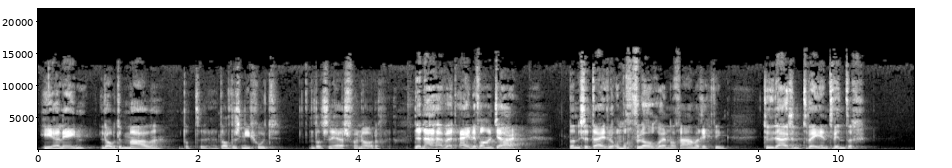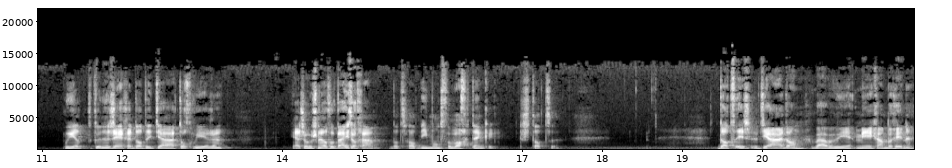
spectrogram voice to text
hier alleen lopen malen. Dat, uh, dat is niet goed. Dat is nergens voor nodig. Daarna hebben we het einde van het jaar. Dan is de tijd weer omgevlogen en dan gaan we richting 2022. Moet je dat kunnen zeggen dat dit jaar toch weer uh, ja, zo snel voorbij zou gaan. Dat had niemand verwacht, denk ik. Dus dat, dat is het jaar dan waar we weer mee gaan beginnen.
